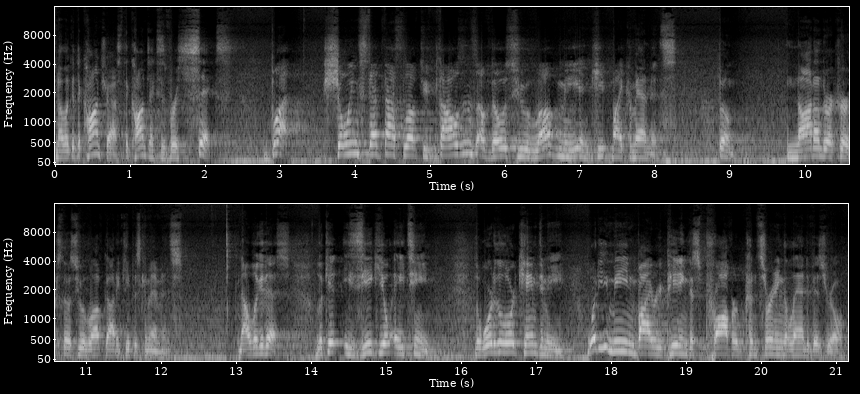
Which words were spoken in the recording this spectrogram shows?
Now look at the contrast. The context is verse 6. But showing steadfast love to thousands of those who love me and keep my commandments. Boom. Not under a curse, those who love God and keep his commandments. Now look at this. Look at Ezekiel 18. The word of the Lord came to me. What do you mean by repeating this proverb concerning the land of Israel?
